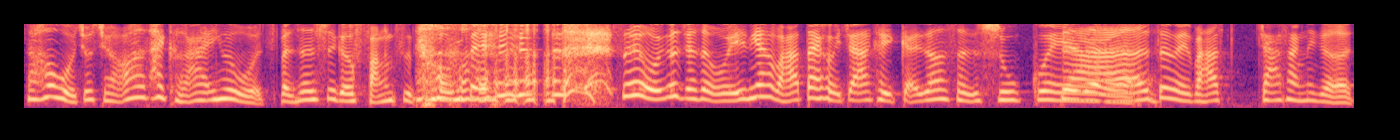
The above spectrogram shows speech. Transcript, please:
然后我就觉得啊，太可爱，因为我本身是个房子控，对，所以我就觉得我一定要把它带回家，可以改造成书柜啊，对对，把它加上那个。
